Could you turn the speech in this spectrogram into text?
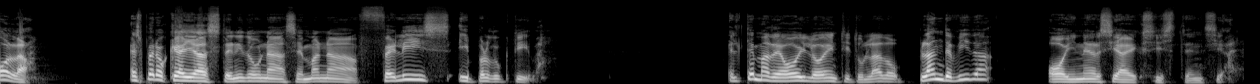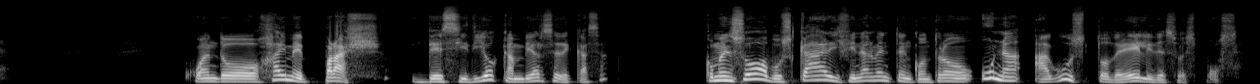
Hola, espero que hayas tenido una semana feliz y productiva. El tema de hoy lo he intitulado Plan de vida o inercia existencial. Cuando Jaime Prash decidió cambiarse de casa, comenzó a buscar y finalmente encontró una a gusto de él y de su esposa.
